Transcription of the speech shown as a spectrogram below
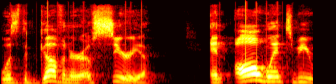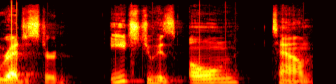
was the governor of Syria, and all went to be registered, each to his own town.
